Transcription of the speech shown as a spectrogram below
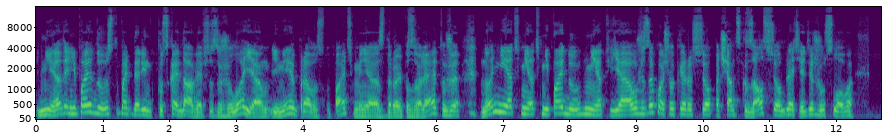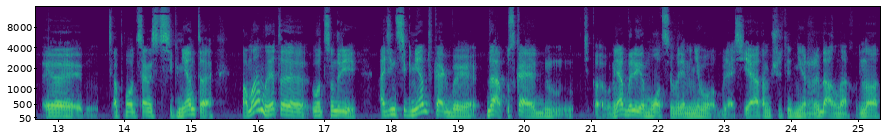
Нет, я не пойду выступать на ринг. Пускай, да, у меня все зажило, я имею право выступать, у меня здоровье позволяет уже, но нет, нет, не пойду, нет, я уже закончил карьеру, все, Пачан сказал, все, блядь, я держу слово э, по поводу ценности сегмента, по-моему, это, вот смотри, один сегмент, как бы, да, пускай, типа, у меня были эмоции во время него, блядь, я там чуть ли не рыдал, нахуй, но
